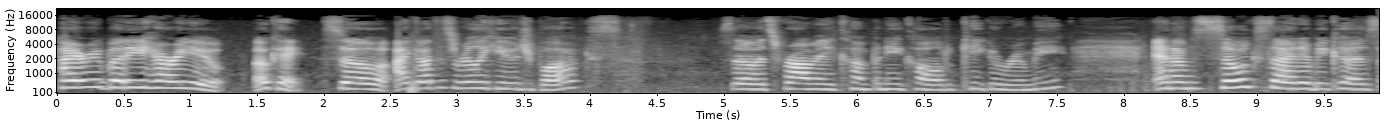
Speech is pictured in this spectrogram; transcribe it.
Hi everybody, how are you? Okay, so I got this really huge box. So it's from a company called Kigurumi. And I'm so excited because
